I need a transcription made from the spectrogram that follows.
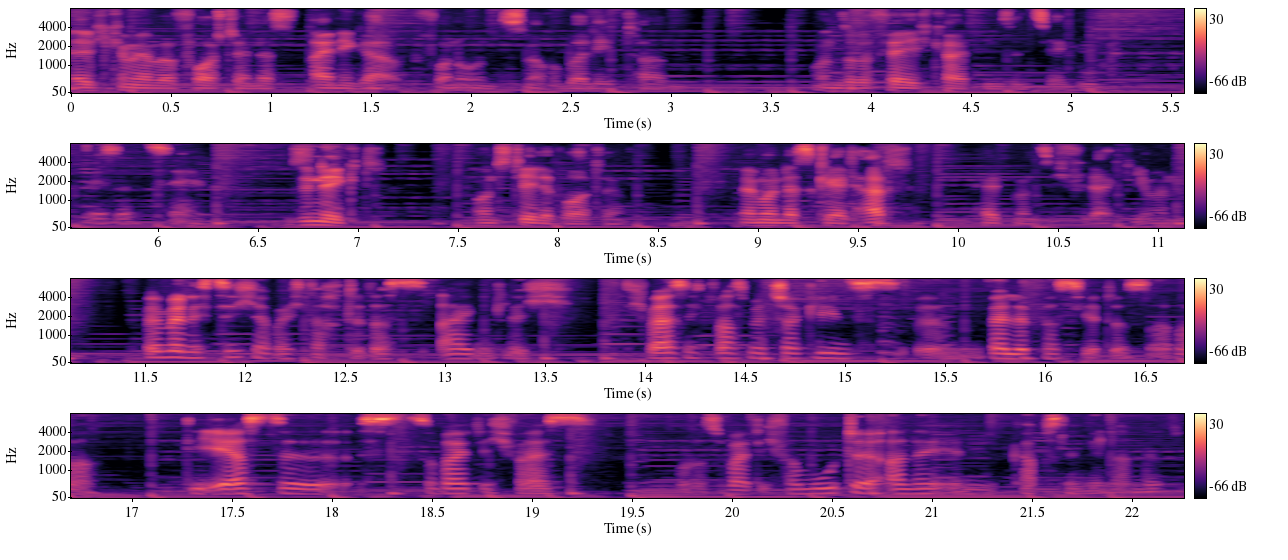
Äh, Ich kann mir aber vorstellen, dass einige von uns noch überlebt haben. Unsere Fähigkeiten sind sehr gut. Wir sind zäh. Sie nickt. Und Teleporte. Wenn man das Geld hat, hält man sich vielleicht jemanden. Bin mir nicht sicher, aber ich dachte, dass eigentlich. Ich weiß nicht, was mit Jacquelines ähm, Welle passiert ist, aber die erste ist, soweit ich weiß, oder soweit ich vermute, alle in Kapseln gelandet.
